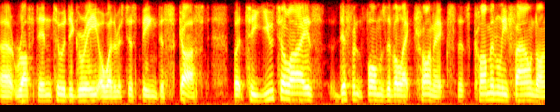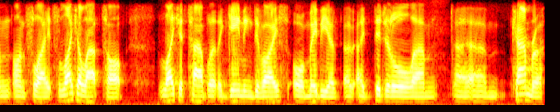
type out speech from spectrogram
uh, roughed in to a degree or whether it's just being discussed, but to utilize different forms of electronics that's commonly found on, on flights, like a laptop, like a tablet, a gaming device, or maybe a, a, a digital um, um, camera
